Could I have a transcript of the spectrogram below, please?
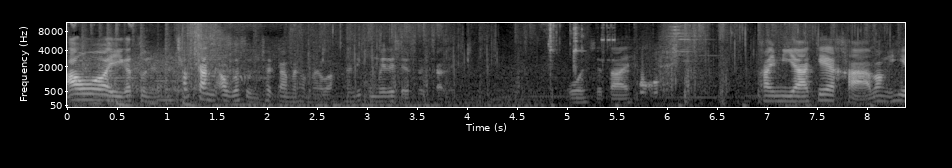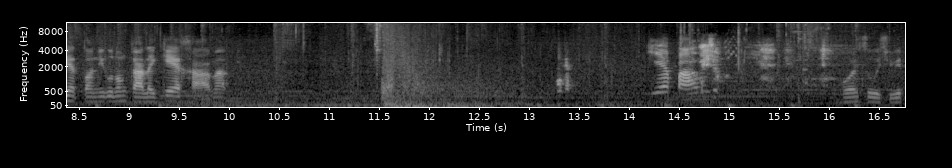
เอาไอ้กระสุนช็อตกันเอากระสุนช็อตกันมาทำไมวะอันนี้กูไม่ได้ใช้ช็อตกันเลย โอ้ยจะตาย ใครมียาแก้ขาบ้างไอ้เฮียตอนนี้กูต้องการอะไรแก้ขามากเยี่ยป้าไม่ถูกโอ้ยสู้ชีวิต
